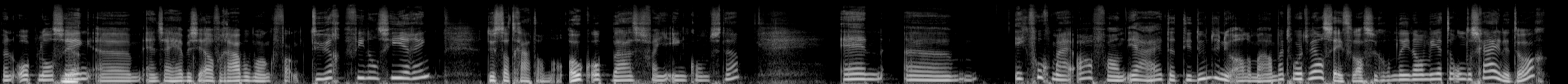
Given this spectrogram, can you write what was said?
een oplossing. Ehm, en zij hebben zelf Rabobank factuurfinanciering. Dus dat gaat dan ook op basis van je inkomsten. En ehm, ik vroeg mij af van, ja, dat, dit doen ze nu allemaal. Maar het wordt wel steeds lastiger om die dan weer te onderscheiden, toch?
